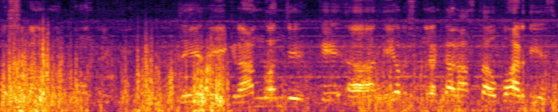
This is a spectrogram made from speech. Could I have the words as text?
পশ্চিমবঙ্গের মুখ্যমন্ত্রীকে যে এই গ্রামগঞ্জে কে আহ, এইভাবে সুন্দর একটা রাস্তা উপহার দিয়েছে।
